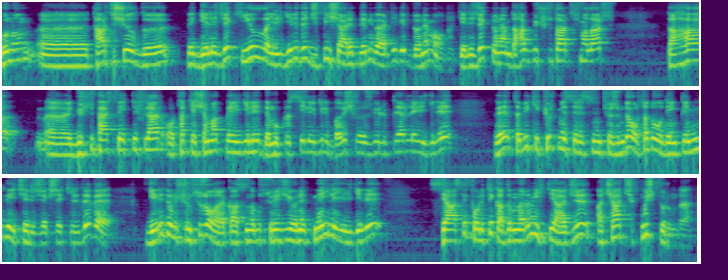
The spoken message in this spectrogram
bunun e, tartışıldığı ve gelecek yılla ilgili de ciddi işaretlerini verdiği bir dönem oldu. Gelecek dönem daha güçlü tartışmalar, daha e, güçlü perspektifler, ortak yaşamakla ilgili, demokrasiyle ilgili, barış ve özgürlüklerle ilgili ve tabii ki Kürt meselesinin çözümde Orta Doğu denklemini de içerecek şekilde ve geri dönüşümsüz olarak aslında bu süreci yönetmeyle ilgili siyasi politik adımların ihtiyacı açığa çıkmış durumda.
